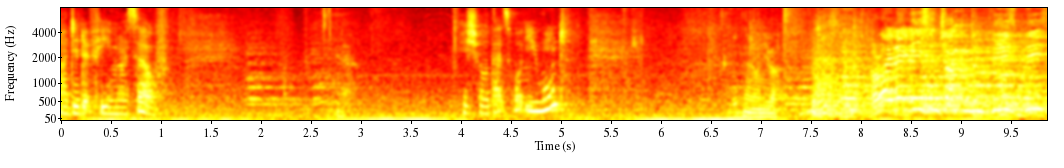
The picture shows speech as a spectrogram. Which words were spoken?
I did it for you myself. Yeah. You sure that's what you want? Allez, on y va. All right, ladies and gentlemen, please, please.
